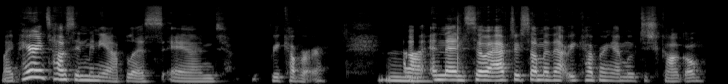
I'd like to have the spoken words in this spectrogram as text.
my parents' house in Minneapolis and recover. Mm. Uh, and then, so after some of that recovering, I moved to Chicago,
